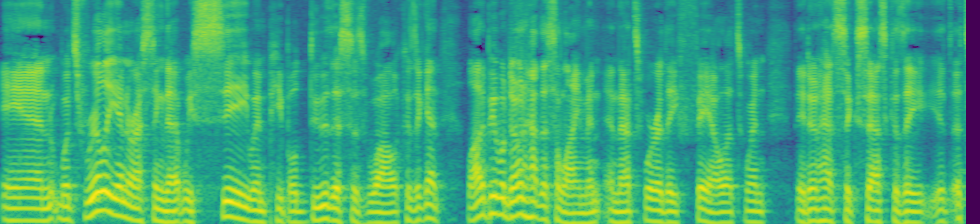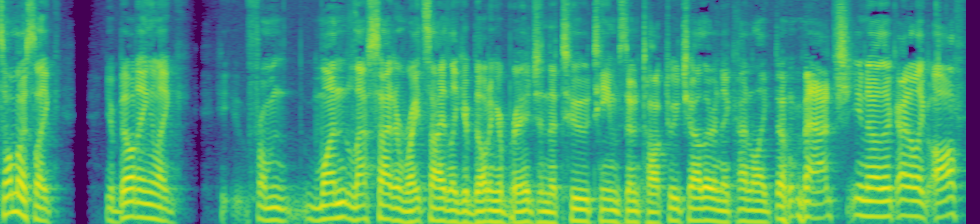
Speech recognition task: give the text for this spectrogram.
And what's really interesting that we see when people do this as well, because again, a lot of people don't have this alignment, and that's where they fail. That's when they don't have success because they. It, it's almost like you're building like from one left side and right side, like you're building a bridge, and the two teams don't talk to each other, and they kind of like don't match. You know, they're kind of like off.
